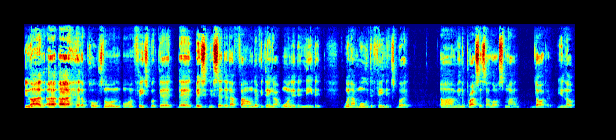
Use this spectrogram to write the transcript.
you know, I, I, I had a post on, on Facebook that, that basically said that I found everything I wanted and needed when I moved to Phoenix, but um, in the process, I lost my daughter. You know,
